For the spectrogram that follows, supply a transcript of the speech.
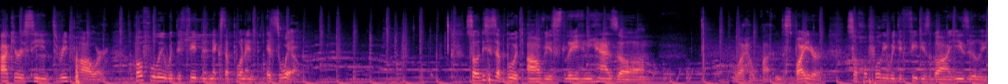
accuracy and 3 power. Hopefully we defeat the next opponent as well. So this is a boot obviously and he has a uh, what, what the spider. So hopefully we defeat this guy easily.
